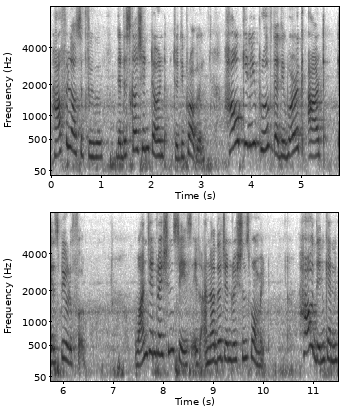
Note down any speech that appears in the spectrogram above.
half philosophical, the discussion turned to the problem how can we prove that the work art is beautiful? One generation stays in another generation's vomit. How then can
